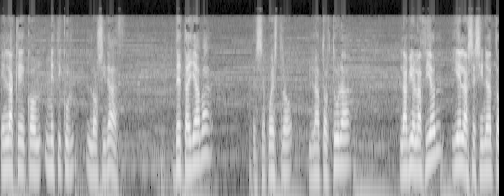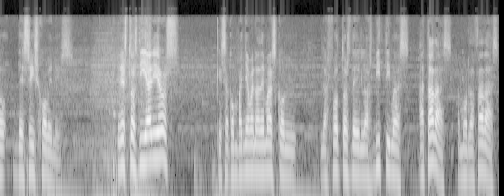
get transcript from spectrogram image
en la que con meticulosidad detallaba el secuestro, la tortura, la violación y el asesinato de seis jóvenes. En estos diarios, que se acompañaban además con las fotos de las víctimas atadas, amordazadas,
